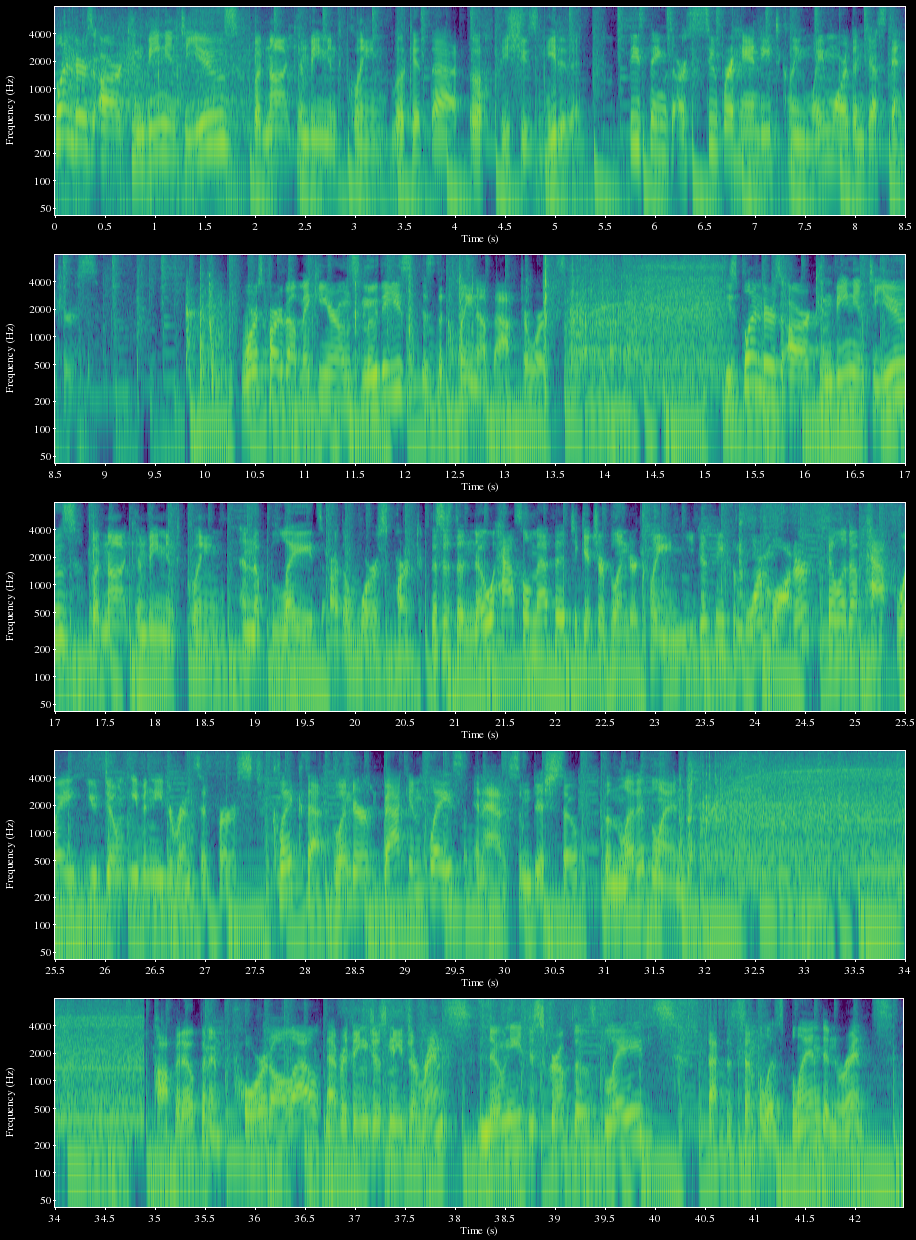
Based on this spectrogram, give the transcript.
Blenders are convenient to use, but not convenient to clean. Look at that. Ugh, these shoes needed it. These things are super handy to clean way more than just dentures. Worst part about making your own smoothies is the cleanup afterwards. These blenders are convenient to use, but not convenient to clean. And the blades are the worst part. This is the no hassle method to get your blender clean. You just need some warm water, fill it up halfway, you don't even need to rinse it first. Click that blender back in place and add some dish soap. Then let it blend. Pop it open and pour it all out. Everything just needs a rinse. No need to scrub those blades. That's as simple as blend and rinse.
